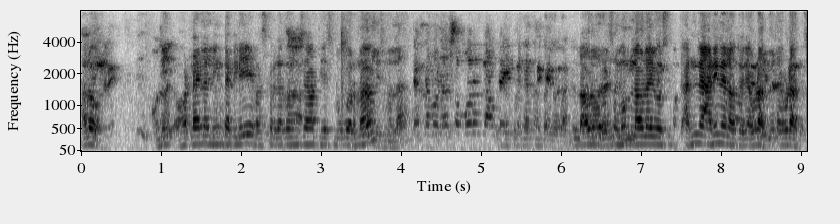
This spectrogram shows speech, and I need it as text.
हॅलो. मी हॉटलाईनला लिंक टाकली. भास्कर जाधवांच्या फेसबुकवर ना इंग्लिश मला लावून समोरून लावला व्यवस्थित. आणि आणि नाही लावतात एवढाच एवढाच.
